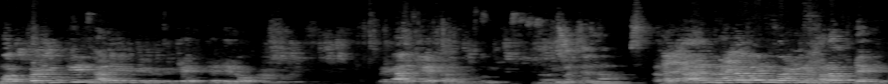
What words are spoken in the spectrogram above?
મગફળી મૂકી ખાલી એવી રોકાણ મેં ખેતર મૂકવું. એટલે કાલ નગાભાઈની હરફ દેખી.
